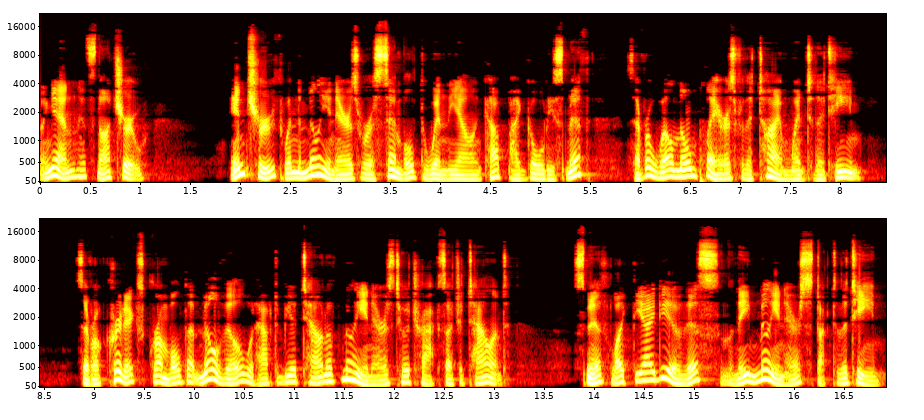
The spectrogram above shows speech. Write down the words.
again, it's not true. In truth, when the millionaires were assembled to win the Allen Cup by Goldie Smith, several well known players for the time went to the team. Several critics grumbled that Melville would have to be a town of millionaires to attract such a talent. Smith liked the idea of this, and the name Millionaires stuck to the team.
